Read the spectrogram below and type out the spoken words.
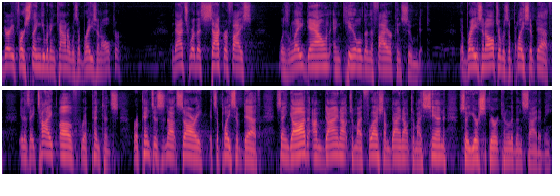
very first thing you would encounter was a brazen altar. And that's where the sacrifice was laid down and killed, and the fire consumed it. The brazen altar was a place of death. It is a type of repentance. Repentance is not sorry, it's a place of death. Saying, God, I'm dying out to my flesh, I'm dying out to my sin, so your spirit can live inside of me.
